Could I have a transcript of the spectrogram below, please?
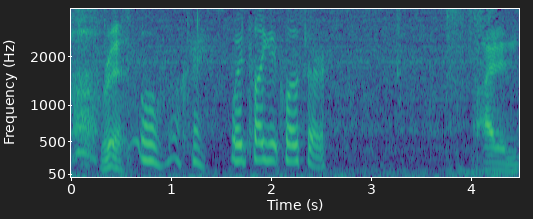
Riff. Oh, okay. Wait till I get closer. I didn't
